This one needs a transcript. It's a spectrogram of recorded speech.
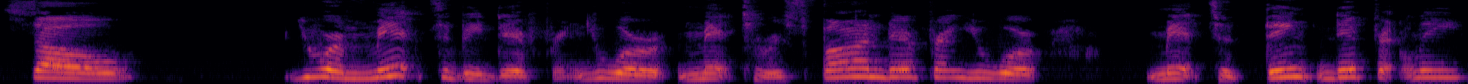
So you were meant to be different. You were meant to respond different. You were meant to think differently.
